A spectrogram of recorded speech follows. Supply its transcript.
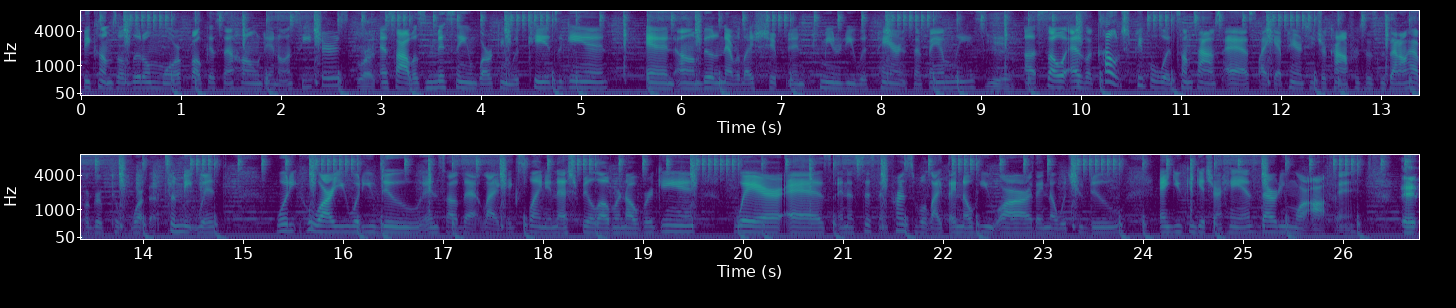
becomes a little more focused and honed in on teachers. Right. And so I was missing working with kids again and um, building that relationship and community with parents and families. Yeah. Uh, so as a coach, people would sometimes ask, like at parent teacher conferences, because I don't have a group to work to meet with. What? You, who are you? What do you do? And so that like explaining that spiel over and over again. Whereas an assistant principal, like they know who you are, they know what you do, and you can get your hands dirty more often. And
